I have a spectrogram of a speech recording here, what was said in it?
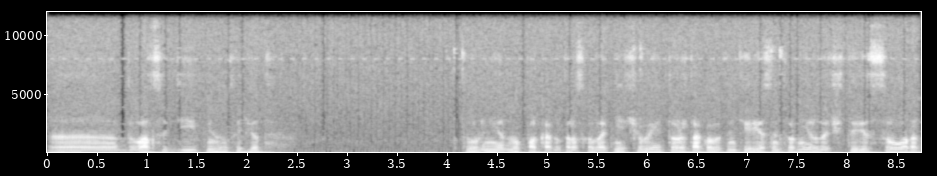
29 минут идет турнир. Ну, пока тут рассказать нечего. И тоже такой вот интересный турнир за 4.40.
